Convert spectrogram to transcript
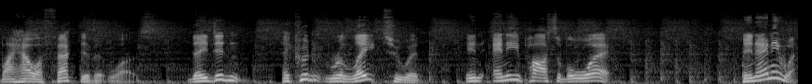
by how effective it was. They didn't, they couldn't relate to it in any possible way. In any way.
